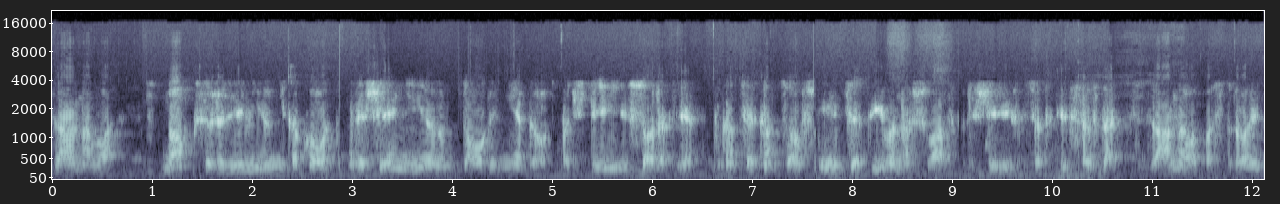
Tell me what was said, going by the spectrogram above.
заново. Но, к сожалению, никакого решения долго не было. Почти 40 лет. В конце концов, инициатива нашла, решили все-таки создать заново, построить,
